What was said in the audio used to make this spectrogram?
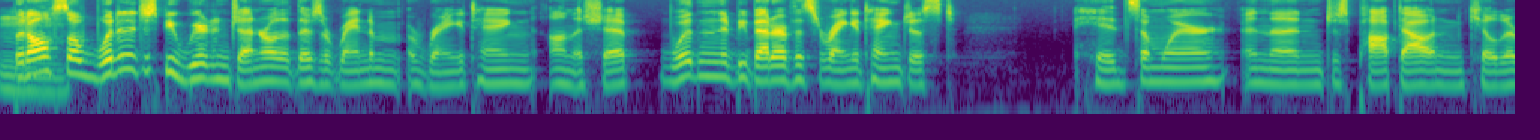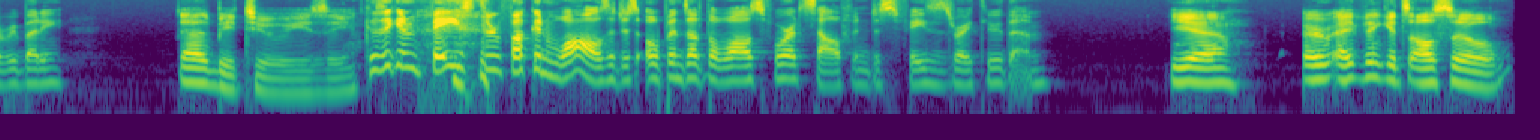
But hmm. also, wouldn't it just be weird in general that there's a random orangutan on the ship? Wouldn't it be better if this orangutan just hid somewhere and then just popped out and killed everybody? That'd be too easy. Because it can phase through fucking walls. It just opens up the walls for itself and just phases right through them. Yeah. Or I think it's also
